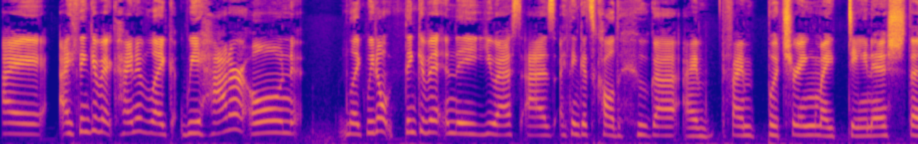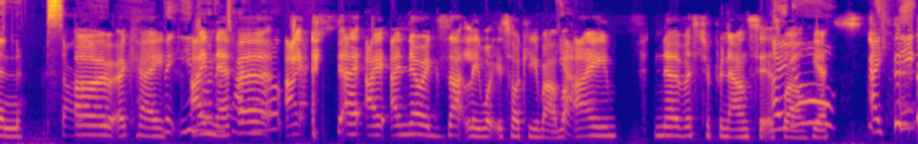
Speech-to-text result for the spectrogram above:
i i think of it kind of like we had our own like we don't think of it in the US as I think it's called Huga. I'm if I'm butchering my Danish, then sorry. Oh, okay. But you know I never. I, I I I know exactly what you're talking about, but I'm nervous to pronounce it as I well. know. Yes. I think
